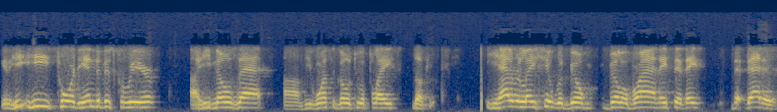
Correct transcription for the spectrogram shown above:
You know, he he's toward the end of his career. Uh, he knows that. Um, he wants to go to a place. Look, he had a relationship with Bill Bill O'Brien. They said they that, that is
